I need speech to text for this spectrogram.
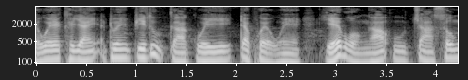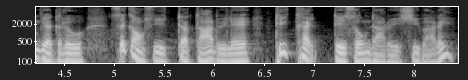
တဝဲခရိုင်အတွင်းပြည်သူ့ကာကွယ်ရေးတပ်ဖွဲ့ဝင်ရဲဘော်9ဦးကြာဆုံးခဲ့တယ်လို့စစ်ကောင်စီတပ်သားတွေလည်းထိခိုက်ဒေဆုံးတာတွေရှိပါတယ်။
